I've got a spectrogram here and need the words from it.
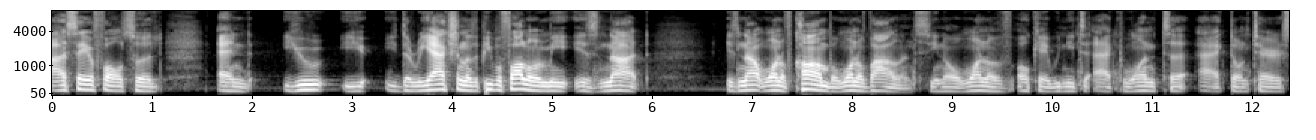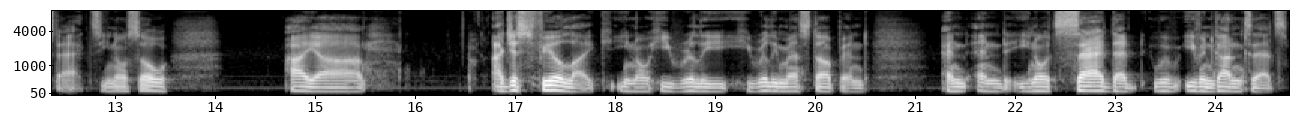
I say a falsehood, and you you the reaction of the people following me is not is not one of calm, but one of violence. You know, one of okay, we need to act. One to act on terrorist acts. You know, so I. uh I just feel like you know he really he really messed up and and and you know it's sad that we've even gotten to that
